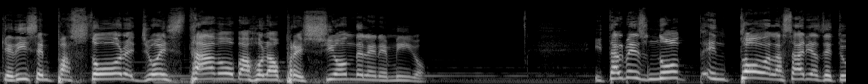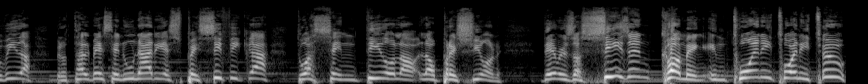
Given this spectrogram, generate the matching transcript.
que dicen, pastor, yo he estado bajo la opresión del enemigo. Y tal vez no en todas las áreas de tu vida, pero tal vez en un área específica tú has sentido la, la opresión. There is a season coming in 2022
